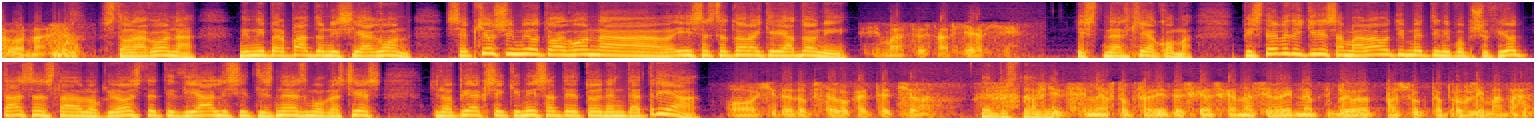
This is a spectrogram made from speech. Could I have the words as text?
Αγώνας. Στον αγώνα. Είναι υπερπάντων νησιαγών. Σε ποιο σημείο του αγώνα είσαστε τώρα κύριε Αντώνη; Είμαστε στην αρχή αρχή. Ε, στην αρχή ακόμα. Πιστεύετε κύριε Σαμαρά ότι με την υποψηφιότητά σας θα ολοκληρώσετε τη διάλυση της Νέας Δημοκρασίας την οποία ξεκινήσατε το 1993. Όχι, δεν το πιστεύω κάτι τέτοιο. Δεν πιστεύω. Αυτή τη στιγμή αυτό που θα δείτε σιγά σιγά να συμβαίνει είναι από την πλευρά του Πασόκ τα προβλήματα.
